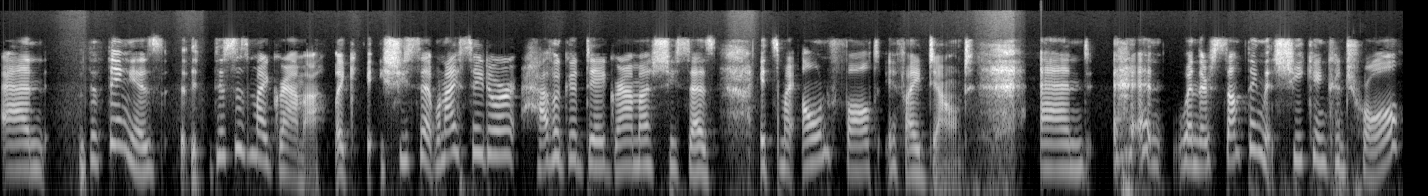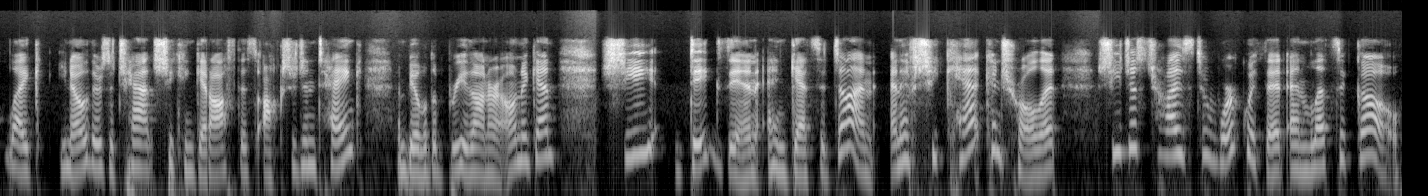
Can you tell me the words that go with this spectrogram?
and the thing is, this is my grandma. Like she said, when I say to her, "Have a good day, grandma," she says, "It's my own fault if I don't." And and when there's something that she can control, like you know, there's a chance she can get off this oxygen tank and be able to breathe on her own again, she digs in and gets it done. And if she can't control it, she just tries to work with it and lets it go.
